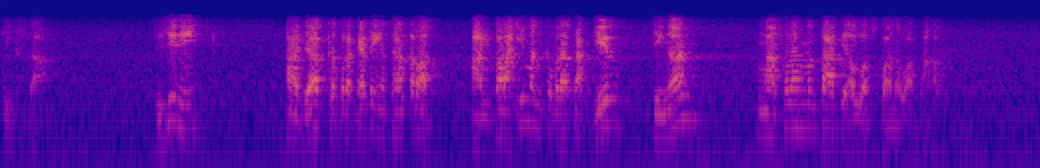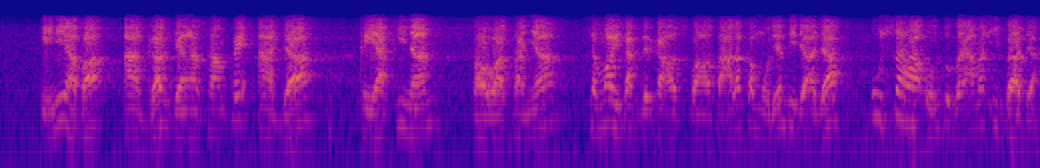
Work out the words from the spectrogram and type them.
siksa. Di sini ada keterkaitan yang sangat erat antara iman kepada takdir dengan masalah mentaati Allah Subhanahu wa taala. Ini apa? Agar jangan sampai ada keyakinan bahwasanya semua ditakdirkan Allah Subhanahu wa taala kemudian tidak ada usaha untuk beramal ibadah.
